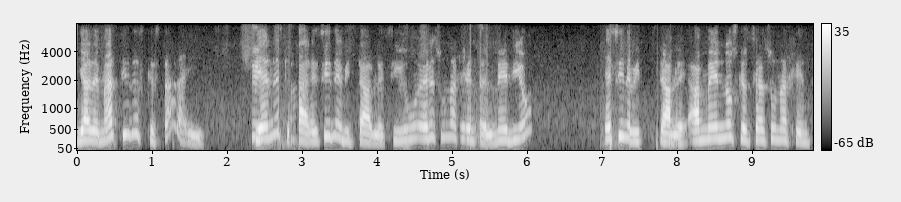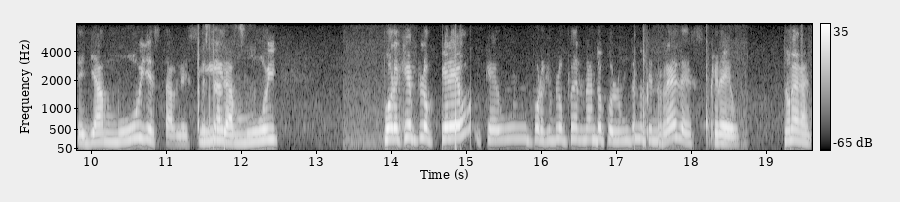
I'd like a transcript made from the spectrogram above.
Y además tienes que estar ahí. Sí. Tienes que estar, es inevitable. Si eres un agente del medio, es inevitable, a menos que seas un agente ya muy establecida, Establecido. muy... Por ejemplo, creo que un, por ejemplo, un Fernando Colunga no tiene redes, creo. No me hagan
